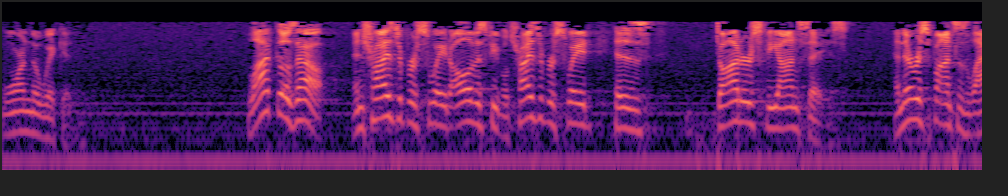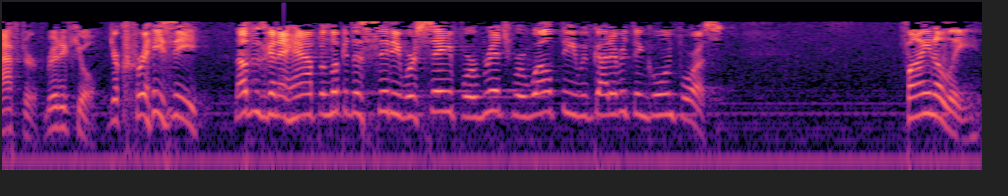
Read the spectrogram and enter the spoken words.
warn the wicked. Lot goes out and tries to persuade all of his people, tries to persuade his daughter's fiancés. And their response is laughter, ridicule. You're crazy. Nothing's going to happen. Look at this city. We're safe. We're rich. We're wealthy. We've got everything going for us. Finally,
